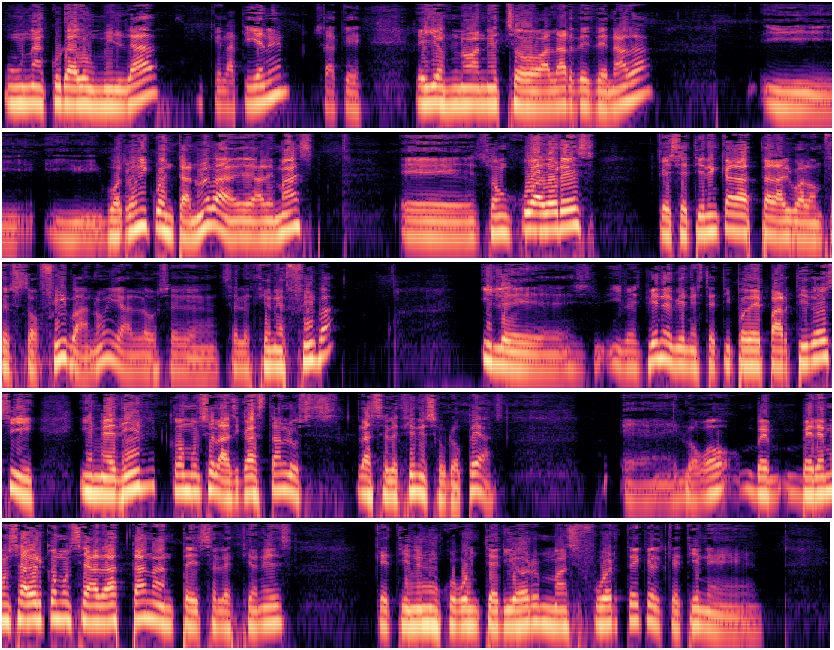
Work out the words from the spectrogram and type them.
una cura de humildad, que la tienen. O sea que ellos no han hecho alardes de nada. Y, y borrón y cuenta nueva. Eh, además, eh, son jugadores que se tienen que adaptar al baloncesto FIBA, ¿no? Y a las selecciones FIBA. Y les, y les viene bien este tipo de partidos y, y medir cómo se las gastan los, las selecciones europeas. Eh, luego ve- veremos a ver cómo se adaptan ante selecciones que tienen un juego interior más fuerte que el que tiene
